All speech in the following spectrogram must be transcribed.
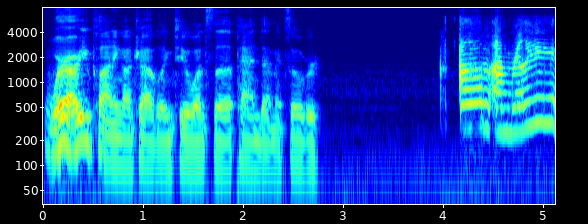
where are you planning on traveling to once the pandemic's over? Um, I'm really,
